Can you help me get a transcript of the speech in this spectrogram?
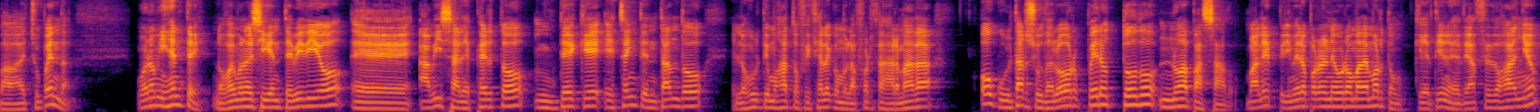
Va estupenda. Bueno, mi gente, nos vemos en el siguiente vídeo. Eh, avisa al experto de que está intentando en los últimos actos oficiales, como las Fuerzas Armadas, ocultar su dolor, pero todo no ha pasado, ¿vale? Primero por el neuroma de Morton, que tiene desde hace dos años,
